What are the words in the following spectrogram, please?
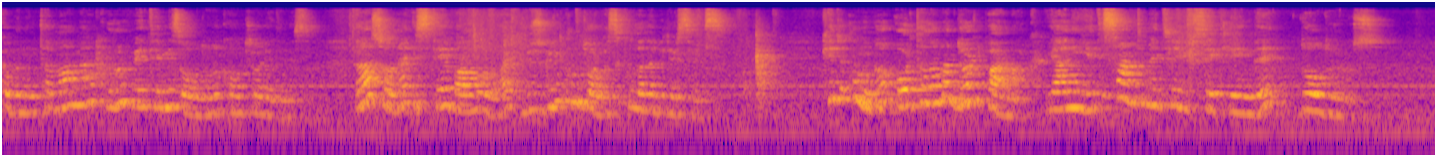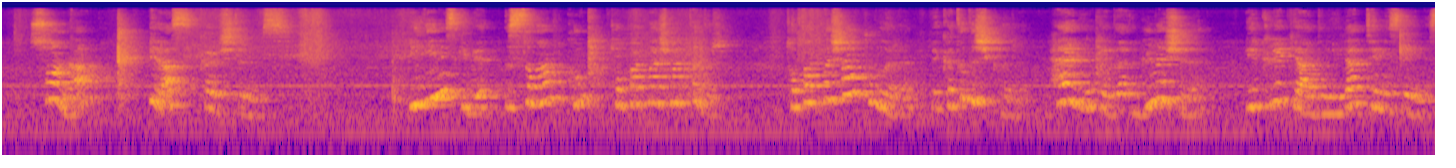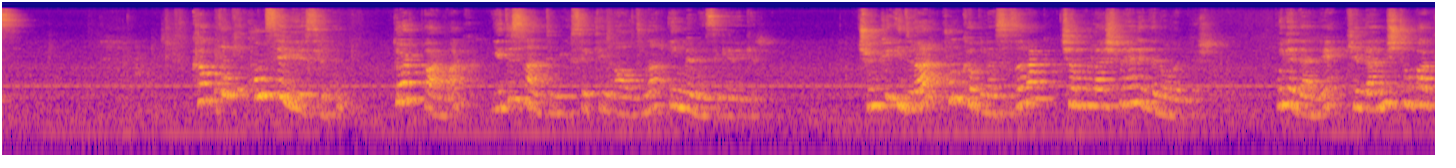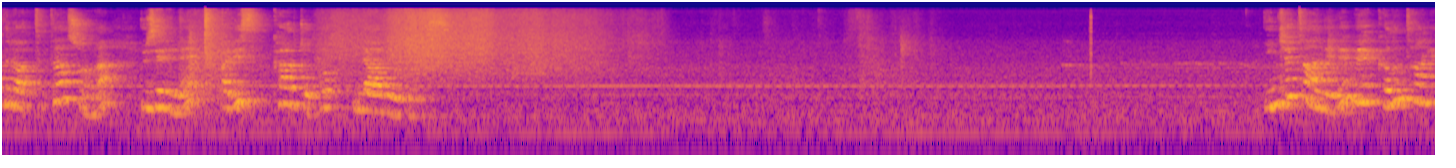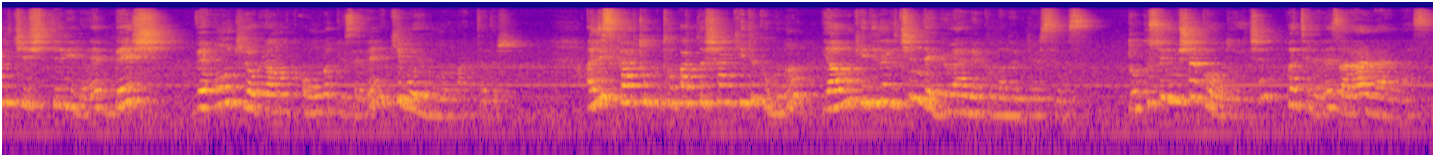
Kabının tamamen kuru ve temiz olduğunu kontrol ediniz. Daha sonra isteğe bağlı olarak büzgülü kum torbası kullanabilirsiniz. Kedi kumunu ortalama 4 parmak yani 7 santimetre yüksekliğinde doldurunuz. Sonra biraz karıştırınız. Bildiğiniz gibi ıslanan kum topraklaşmaktadır. Topaklaşan kumları ve katı dışıkları her gün ya da gün aşırı bir kürek yardımıyla temizleyiniz. Kaptaki kum seviyesinin 4 parmak 7 santim yüksekliğin altına inmemesi gerekir. Çünkü idrar kum kabına sızarak çamurlaşmaya neden olabilir. Bu nedenle kirlenmiş topakları attıktan sonra üzerine Aris kar topu ilave ediniz. İnce taneli ve kalın taneli çeşitleriyle 5 ve 10 kilogramlık olmak üzere iki boyu bulunmaktadır. Alice kartopu topaklaşan kedi kumunu yavru kediler için de güvenle kullanabilirsiniz. Dokusu yumuşak olduğu için patilere zarar vermez.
